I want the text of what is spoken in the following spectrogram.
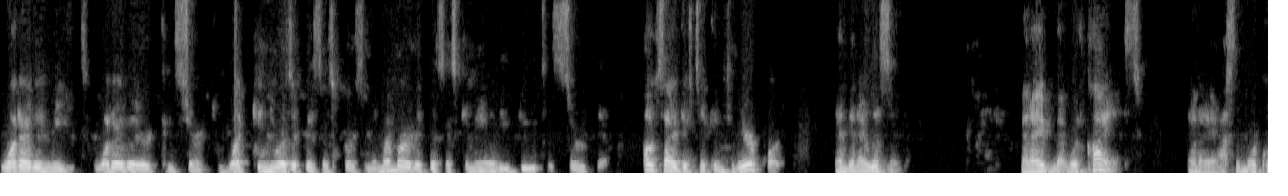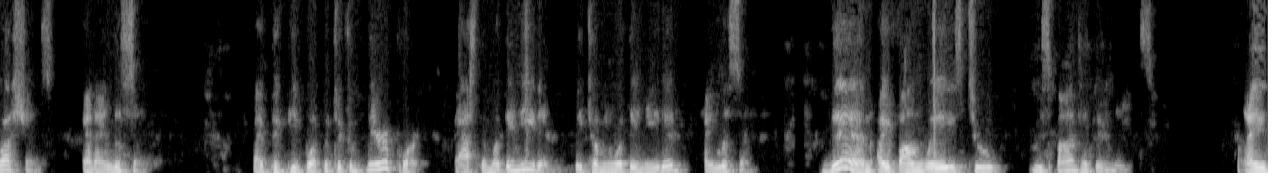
What are their needs? What are their concerns? What can you, as a business person, a member of the business community, do to serve them outside just taking them to the airport? And then I listened. And I met with clients and I asked them more questions and I listened. I picked people up and took them to the airport, asked them what they needed. They told me what they needed. I listened. Then I found ways to respond to their needs. I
